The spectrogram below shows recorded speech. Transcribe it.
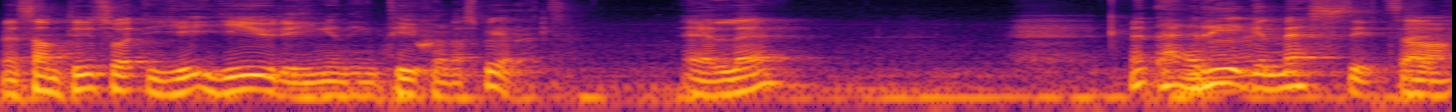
men samtidigt så ger ge ju det ingenting till själva spelet. Eller? Men det här, regelmässigt, så här, ja.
